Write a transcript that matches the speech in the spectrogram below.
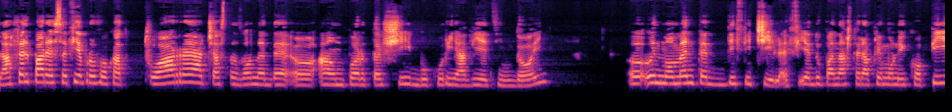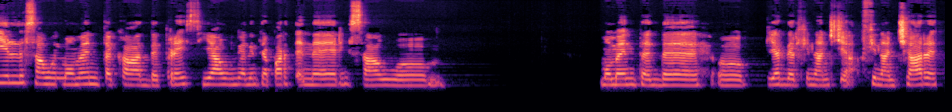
La fel pare să fie provocatoare această zonă de uh, a împărtăși bucuria vieții în doi, Uh, în momente dificile, fie după nașterea primului copil sau în momente ca depresia unuia dintre parteneri sau uh, momente de uh, pierderi financiare. financiare.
